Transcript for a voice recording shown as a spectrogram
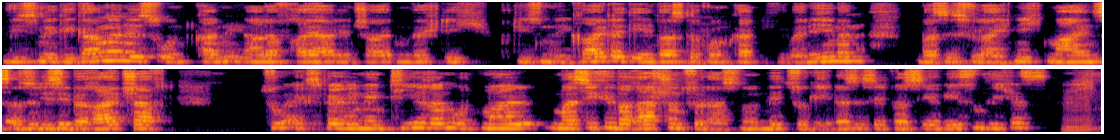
wie es mir gegangen ist und kann in aller Freiheit entscheiden, möchte ich diesen Weg weitergehen, was davon kann ich übernehmen, was ist vielleicht nicht meins. Also diese Bereitschaft zu experimentieren und mal, mal sich überraschen zu lassen und mitzugehen, das ist etwas sehr Wesentliches. Mhm.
